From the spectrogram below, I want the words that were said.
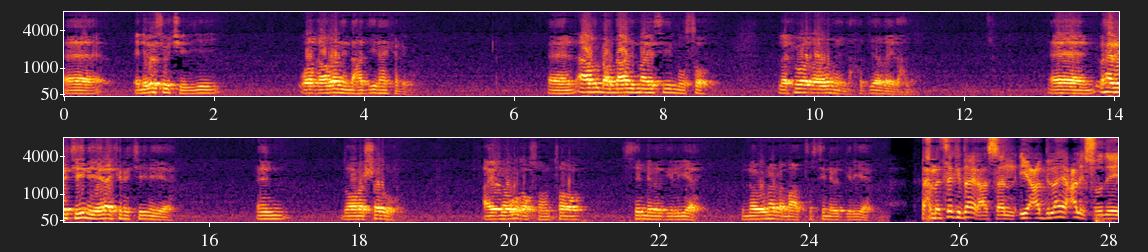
Ee nala soo jeediyey waa qaadanaynaa haddii ilaahay ka dhigo. Aada u dhacdaadi maayo sidii muuso laakiin waa qaadanaynaa haddii ala idhaahdo waxaan rajeynaya ilaahay ka rajeynaya in doorashadu ay noogu qabsoonto si nabadgelyaa inooguna dhammaato si nabadgelyaa axmed saki daahir xasan iyo cabdilaahi cali suudi.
